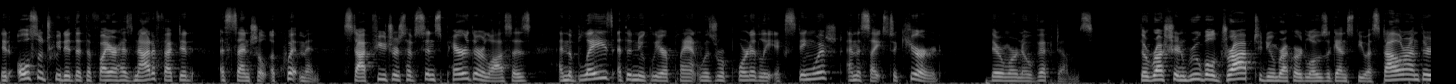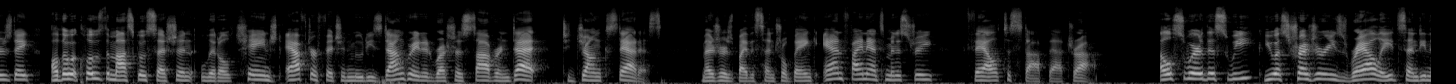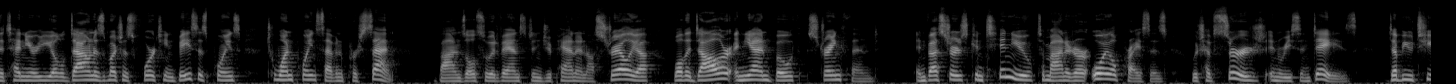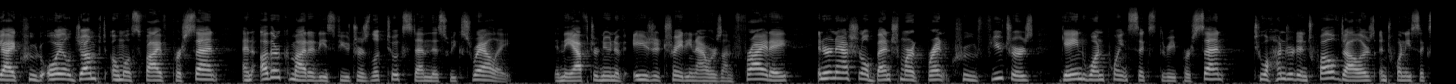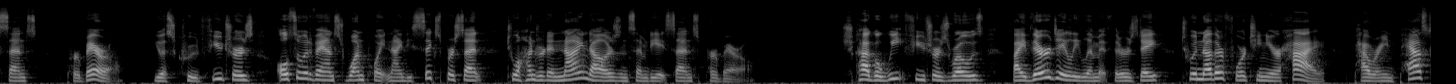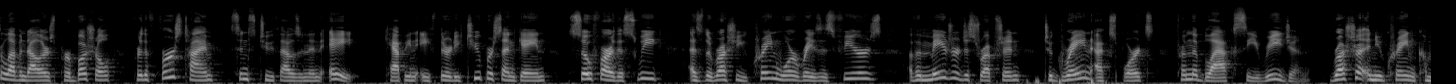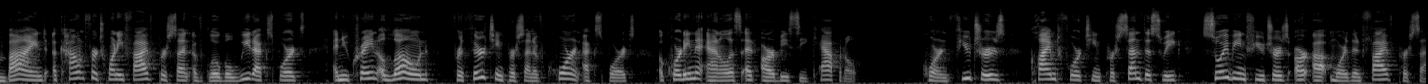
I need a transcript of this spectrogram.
It also tweeted that the fire has not affected essential equipment. Stock futures have since pared their losses, and the blaze at the nuclear plant was reportedly extinguished and the site secured. There were no victims. The Russian ruble dropped to new record lows against the US dollar on Thursday, although it closed the Moscow session little changed after Fitch and Moody's downgraded Russia's sovereign debt to junk status. Measures by the central bank and finance ministry failed to stop that drop. Elsewhere this week, U.S. Treasuries rallied, sending the 10 year yield down as much as 14 basis points to 1.7%. Bonds also advanced in Japan and Australia, while the dollar and yen both strengthened. Investors continue to monitor oil prices, which have surged in recent days. WTI crude oil jumped almost 5%, and other commodities futures look to extend this week's rally. In the afternoon of Asia trading hours on Friday, international benchmark Brent crude futures gained 1.63% to $112.26 per barrel. U.S. crude futures also advanced 1.96% to $109.78 per barrel. Chicago wheat futures rose by their daily limit Thursday to another 14 year high, powering past $11 per bushel for the first time since 2008, capping a 32% gain so far this week as the Russia Ukraine war raises fears of a major disruption to grain exports from the Black Sea region. Russia and Ukraine combined account for 25% of global wheat exports, and Ukraine alone for 13% of corn exports, according to analysts at RBC Capital. Corn futures climbed 14% this week. Soybean futures are up more than 5%.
